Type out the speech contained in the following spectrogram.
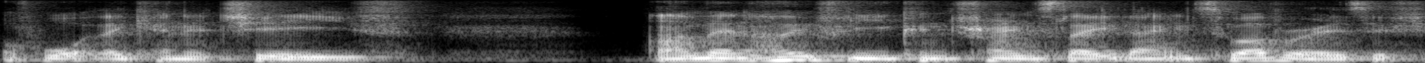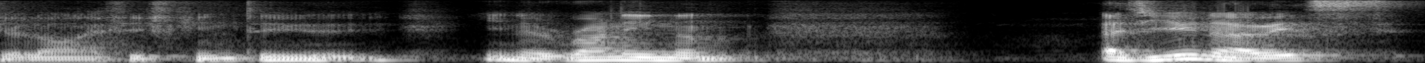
of what they can achieve. And then hopefully you can translate that into other areas of your life. If you can do, you know, running um, as you know, it's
